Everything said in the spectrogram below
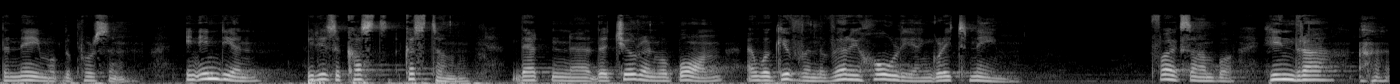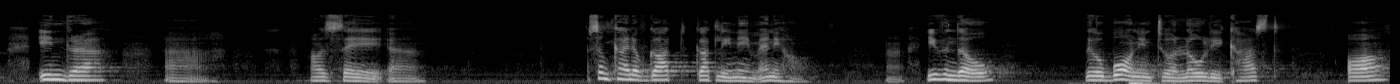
The name of the person. In Indian, it is a cust- custom that uh, the children were born and were given a very holy and great name. For example, Hindra, Indra, uh, I would say uh, some kind of God, godly name, anyhow. Uh, even though they were born into a lowly caste or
